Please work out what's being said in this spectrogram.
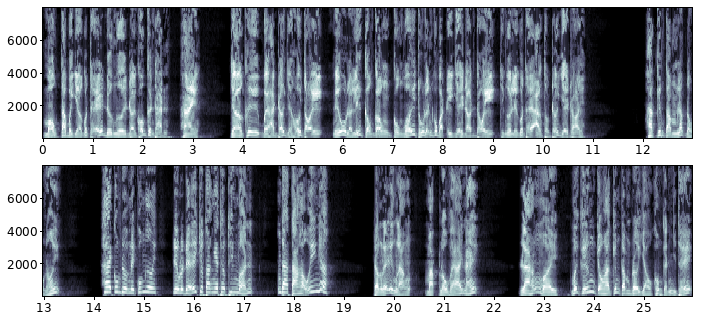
Một, ta bây giờ có thể đưa ngươi rời khỏi kinh thành. Hai, chờ khi bệ hạ trở về hỏi tội, nếu là Lý Công Công cùng với thủ lĩnh của Bạch Y vệ đền tội, thì ngươi liền có thể an toàn trở về rồi. Hoa Kiếm Tâm lắc đầu nói, hai con đường này của ngươi đều là để cho ta nghe theo thiên mệnh. Đa tạ hậu ý nha. Trần Lễ yên lặng, mặt lộ vẻ ái nấy. Là hắn mời mới khiến cho Hà Kiếm Tâm rơi vào khốn cảnh như thế.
